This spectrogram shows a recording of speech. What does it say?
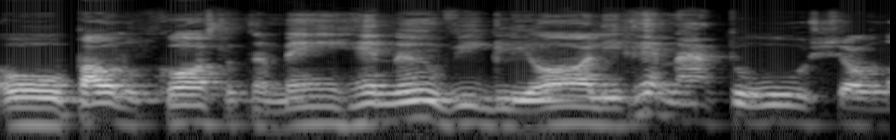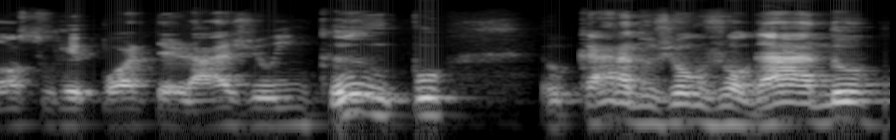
o Paulo Costa também, Renan Viglioli, Renato Ucha, o nosso repórter ágil em campo, o cara do jogo jogado,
